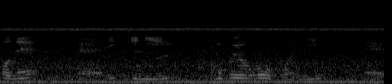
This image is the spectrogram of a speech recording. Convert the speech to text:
ここで、え一気に目標方向に、え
